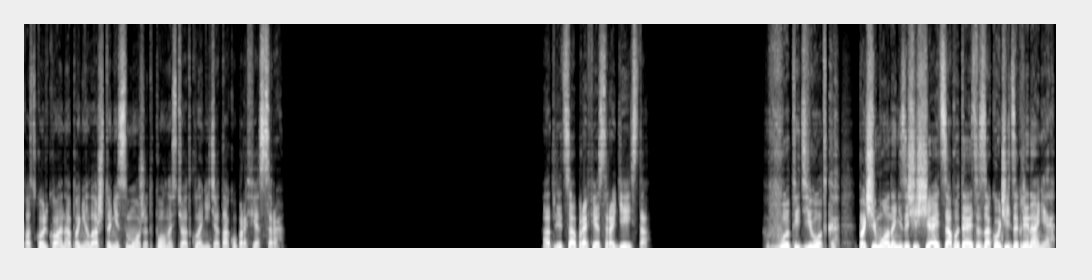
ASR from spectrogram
поскольку она поняла, что не сможет полностью отклонить атаку профессора. От лица профессора Гейста. «Вот идиотка! Почему она не защищается, а пытается закончить заклинание?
